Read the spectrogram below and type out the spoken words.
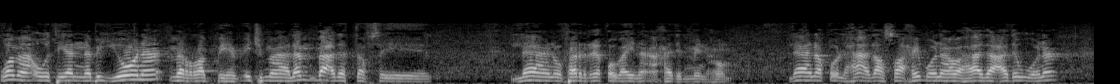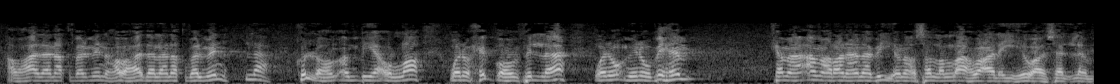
وما أوتي النبيون من ربهم اجمالا بعد التفصيل. لا نفرق بين أحد منهم. لا نقول هذا صاحبنا وهذا عدونا أو هذا نقبل منه وهذا لا نقبل منه. لا. كلهم أنبياء الله ونحبهم في الله ونؤمن بهم كما أمرنا نبينا صلى الله عليه وسلم.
